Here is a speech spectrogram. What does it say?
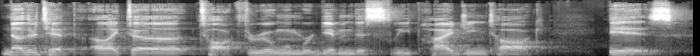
Another tip I like to talk through when we're giving this sleep hygiene talk is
